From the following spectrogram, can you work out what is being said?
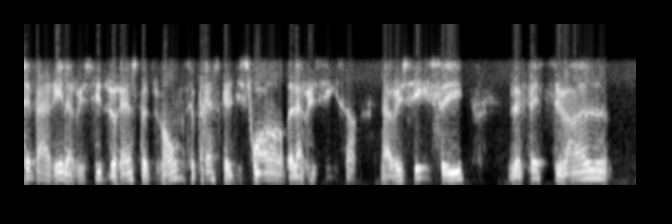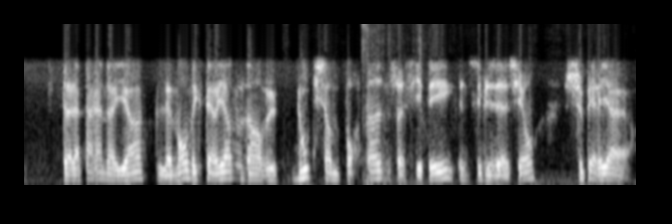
séparer la Russie du reste du monde. C'est presque l'histoire de la Russie, ça. La Russie, c'est le festival de la paranoïa. Le monde extérieur nous en veut. Nous qui sommes pourtant une société, une civilisation supérieure.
